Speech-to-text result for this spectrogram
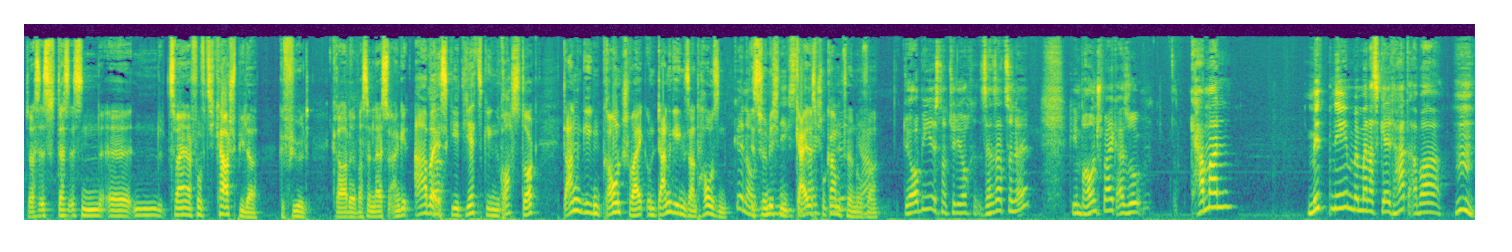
Das ist, das ist ein, äh, ein 250k-Spieler gefühlt, gerade was seine Leistung angeht. Aber Ja. es geht jetzt gegen Rostock, dann gegen Braunschweig und dann gegen Sandhausen. Genau, Ist für mich ein geiles Programm für Hannover. Derby ist natürlich auch sensationell gegen Braunschweig. Also kann man mitnehmen, wenn man das Geld hat, aber hm,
